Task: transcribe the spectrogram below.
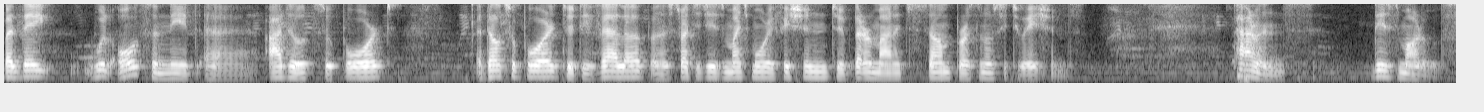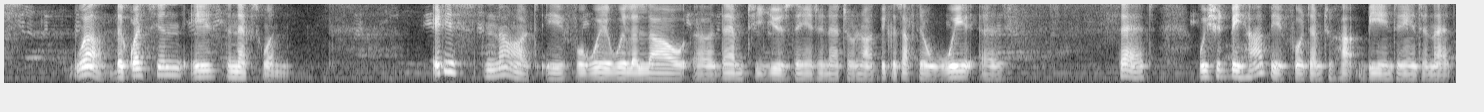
But they will also need adult support, adult support to develop uh, strategies much more efficient to better manage some personal situations. Parents, these models. Well, the question is the next one. It is not if we will allow uh, them to use the internet or not, because after we uh, said, we should be happy for them to be in the internet.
